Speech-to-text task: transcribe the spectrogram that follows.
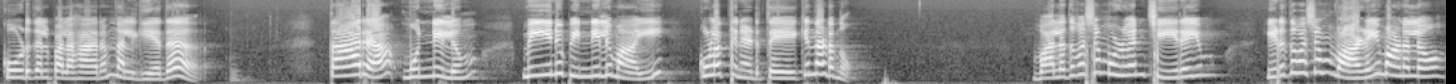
കൂടുതൽ പലഹാരം നൽകിയത്. താര മുന്നിലും മീനു പിന്നിലുമായി കുളത്തിനടുത്തേക്ക് നടന്നു. വലതുവശം മുഴുവൻ ചീരയും ഇടതുവശം വാഴയുമാണല്ലോ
